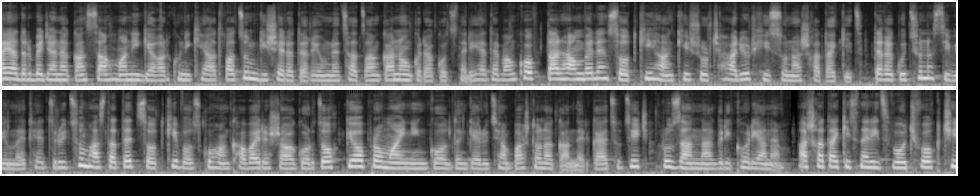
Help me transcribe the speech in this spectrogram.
Հայ-ադրբեջանական սահմանի Գեղարքունիքի հատվածում գիշերը տեղի ունեցած անկանոն կրակոցների հետևանքով տարհանվել են Սոտքի հանքի շուրջ 150 աշխատակից։ Տեղեկությունը Civilnet հետ զրույցում հաստատեց Սոտքի ոսկու հանքավայրը շահագործող Geopro Mining Gold ընկերության պաշտոնական ներկայացուցիչ Ռուզաննա Գրիգորյանը։ Աշխատակ աշխատակիցներից ոչ ոք չի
